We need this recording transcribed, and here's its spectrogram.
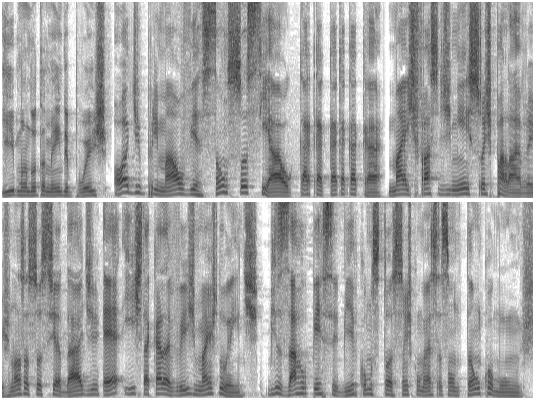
E mandou também depois. Ódio primal versão social, kkkkkk. Mais fácil de mim as suas palavras. Nossa sociedade é e está cada vez mais doente. Bizarro perceber como situações como essa são tão comuns.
